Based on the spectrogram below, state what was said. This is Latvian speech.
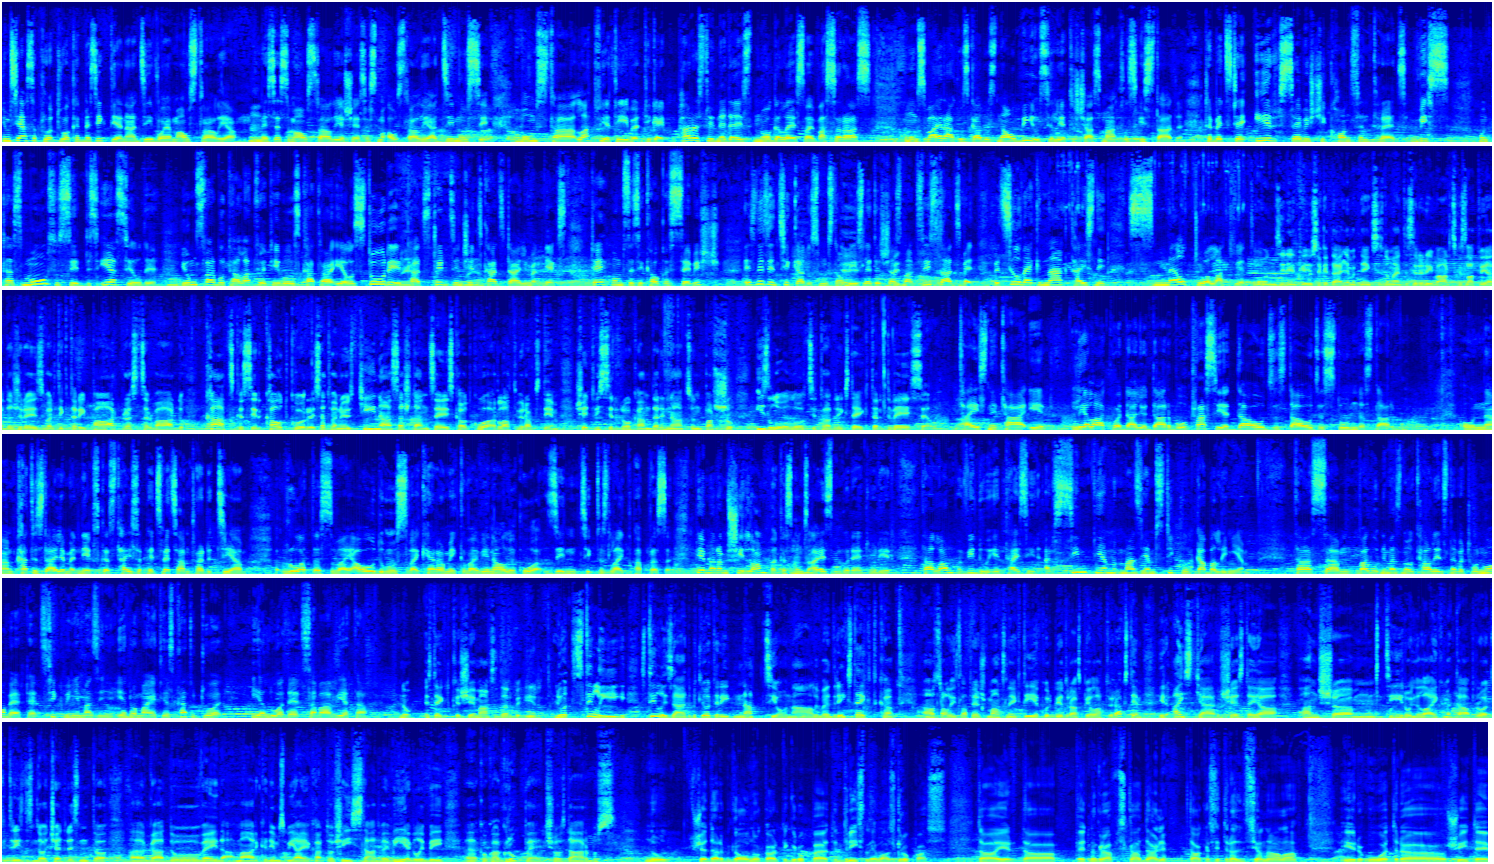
Jums jāsaprot to, ka mēs ikdienā dzīvojam Austrālijā. Hmm. Mēs esam austrālieši, es esmu Austrālijā dzimusi. Mums tā latvietība tikai parasti ir nedēļas nogalēs vai vasarās, un mums vairākus gadus nav bijusi lietišķās mākslas izstāde. Tāpēc te ir sevišķi koncentrēts viss, un tas mūsu sirdis iesildi. Hmm. Jums varbūt tā latvietība uz katrā ielas stūrī ir Nu kāds tirdziņš, Nu kāds daļmetnieks. Te mums tas ir kaut kas sevišķs. Es nezinu, cik gadus mums nav Eh, bijis lietišķās bet- mākslas izstādes, bet, bet cilvēki nāk taisni smelt to latvietību. Un, ziniet, ka jūs sakat, daļamatnieks, es domāju, tas ir arī vārds, kas Latvijā dažreiz var tikt arī pārprasts ar vārdu kāds, kas ir kaut kur, es atvainojos, Ķīnā saštancējis kaut ko ar latviešu rakstiem. Šeit viss ir rokām darināts un pašu izlolots, ja tā drīkst teikt, ar dvēseli. Taisni tā ir. Lielāko daļu darbu prasīja daudzas, daudzas stundas darbu. Un um, katrs daļametnieks, kas taisa pēc vecām tradīcijām, rotas vai audumus vai keramika vai vienalga ko, zina, cik tas laika paprasa. Piemēram, šī lampa, kas mums aizmugurē tur ir, tā lampa vidū ir taisīta ar simtiem maziem stikla gabaliņiem. Tās um, varbūt nemaz no tālienes nevar to novērtēt, cik viņi maziņi. Iedomājieties, katru to ielodēt savā vietā. Nu, es teiktu, ka šie mākslas darbi ir ļoti stilīgi, stilizēti, bet ļoti arī nacionāli. Vai drīkst teikt, ka Austrālijas latviešu mākslinieki, tie, kuri pieturās pie latviešu rakstiem, ir aizķērušies tajā Anša mm, cīruļa laikmetā, proti 30. un 40. uh, gadu veidā. Māri, kad jums bija jāiekārto šī izstāde, vai viegli bija uh, kaut kā grupēt šos darbus? Nu, šie darbi galvenokārt ir grupēti trīs lielās grupās. Tā ir tā etnogrāfiskā daļa, tā kas ir tradicionālā, ir otra šī te.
